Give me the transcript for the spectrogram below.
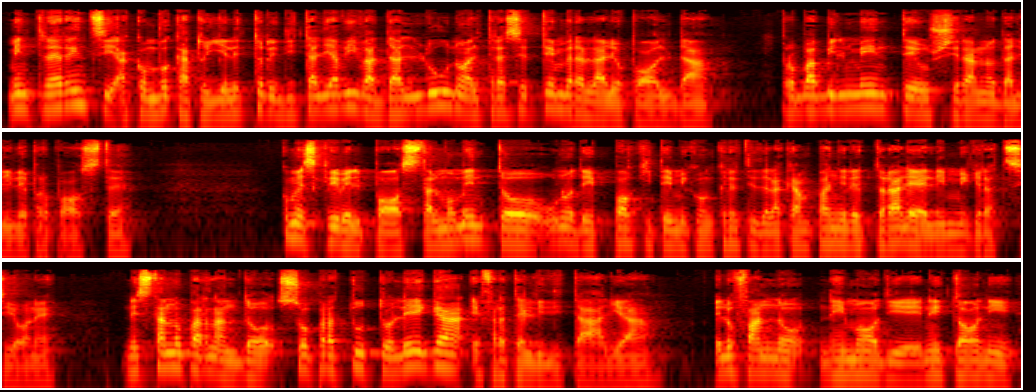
mentre Renzi ha convocato gli elettori di Italia Viva dall'1 al 3 settembre alla Leopolda. Probabilmente usciranno da lì le proposte. Come scrive il Post, al momento uno dei pochi temi concreti della campagna elettorale è l'immigrazione. Ne stanno parlando soprattutto Lega e Fratelli d'Italia e lo fanno nei modi e nei toni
